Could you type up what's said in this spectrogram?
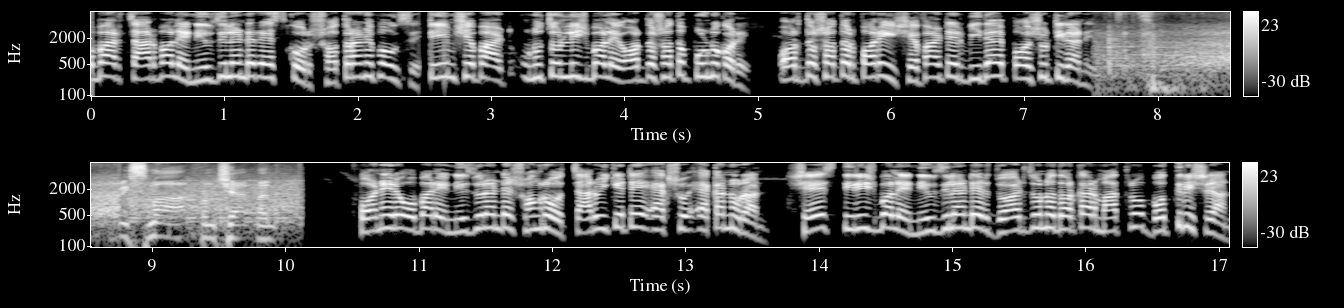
ওভার চার বলে নিউজিল্যান্ডের স্কোর শত রানে পৌঁছে। টিম শেফার্ট উনচল্লিশ বলে অর্ধশত পূর্ণ করে। অর্ধশতর পরেই শেফার্টের বিদায় পঁয়ষট্টি রানে। পনেরো ওভারে নিউজিল্যান্ডের সংগ্রহ চার উইকেটে একশো একান্ন রান। শেষ তিরিশ বলে নিউজিল্যান্ডের জয়ের জন্য দরকার মাত্র বত্রিশ রান।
